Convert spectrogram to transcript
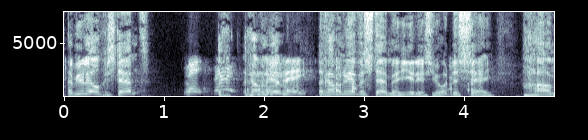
Hebben jullie al gestemd? Nee. Dan gaan, we nu, dan gaan we nu even stemmen. Hier is hij hoor, de C. Ham.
